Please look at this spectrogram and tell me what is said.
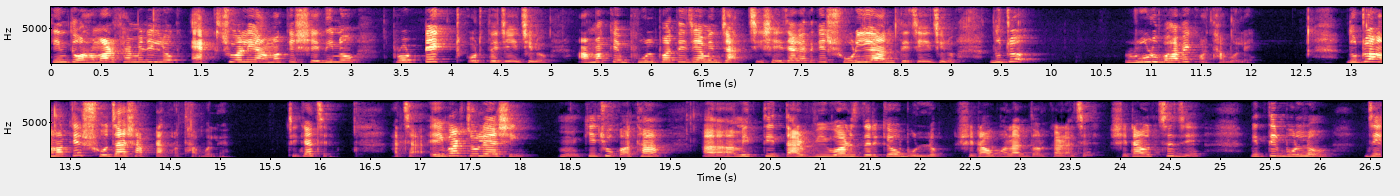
কিন্তু আমার ফ্যামিলির লোক অ্যাকচুয়ালি আমাকে সেদিনও প্রোটেক্ট করতে চেয়েছিল। আমাকে ভুল পথে যে আমি যাচ্ছি, সেই জায়গা থেকে সরিয়ে আনতে চেয়েছিল। দুটো রূঢ়ভাবে কথা বলে। দুটো আমাকে সোজা সাপটা কথা বলে। ঠিক আছে? আচ্ছা এইবার চলে আসি। কিছু কথা মিত্তির তার ভিউয়ার্সদেরকেও বলল। সেটাও বলার দরকার আছে। সেটা হচ্ছে যে মিত্তির বলল যে,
